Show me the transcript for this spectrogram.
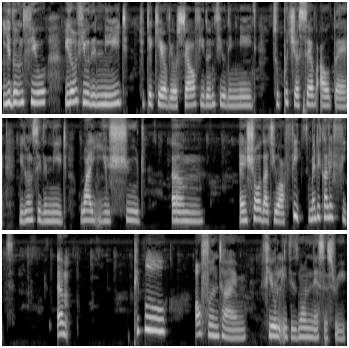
you don't feel you don't feel the need to take care of yourself? You don't feel the need to put yourself out there. You don't see the need why you should um ensure that you are fit, medically fit. Um people oftentimes feel it is not necessary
